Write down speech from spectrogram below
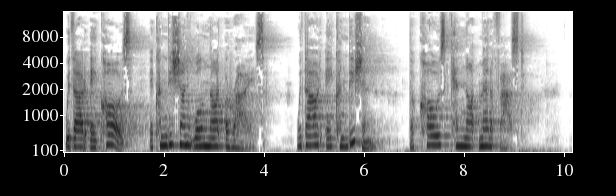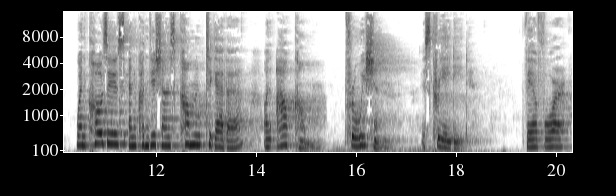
Without a cause, a condition will not arise. Without a condition, the cause cannot manifest. When causes and conditions come together, an outcome, fruition, is created. Therefore,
